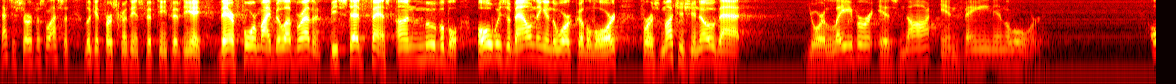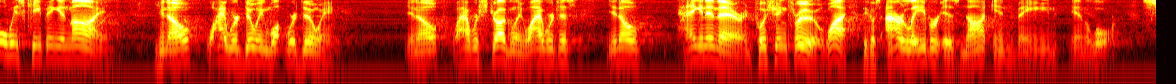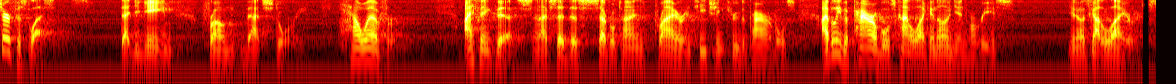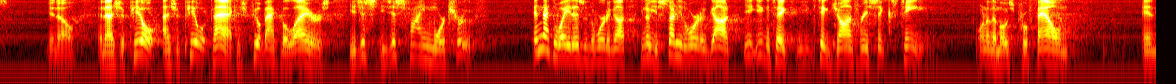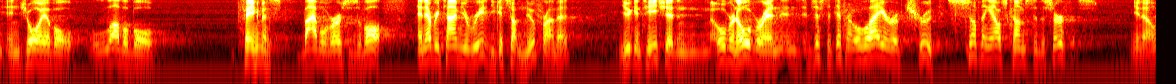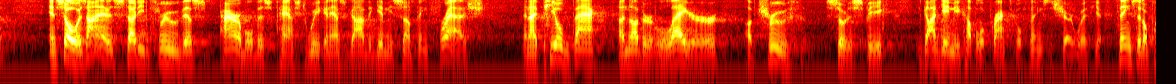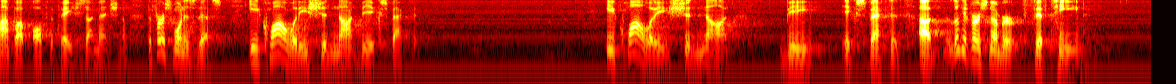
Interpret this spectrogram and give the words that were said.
That's a surface lesson. Look at 1 Corinthians 15 58. Therefore, my beloved brethren, be steadfast, unmovable, always abounding in the work of the Lord, for as much as you know that your labor is not in vain in the Lord. Always keeping in mind, you know, why we're doing what we're doing, you know, why we're struggling, why we're just, you know, hanging in there and pushing through. Why? Because our labor is not in vain in the Lord. Surface lesson that you gain from that story. However, I think this, and I've said this several times prior in teaching through the parables. I believe a parable is kind of like an onion, Maurice. You know, it's got layers. You know, and as you peel, as you peel it back, as you peel back the layers, you just you just find more truth. Isn't that the way it is with the Word of God? You know, you study the Word of God. You, you can take you can take John three sixteen, one of the most profound, and enjoyable, lovable famous Bible verses of all. And every time you read it, you get something new from it. You can teach it and over and over, and, and just a different layer of truth. Something else comes to the surface, you know? And so, as I have studied through this parable this past week and asked God to give me something fresh, and I peeled back another layer of truth, so to speak, God gave me a couple of practical things to share with you. Things that'll pop up off the page as I mention them. The first one is this equality should not be expected. Equality should not be expected. Uh, look at verse number 15.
